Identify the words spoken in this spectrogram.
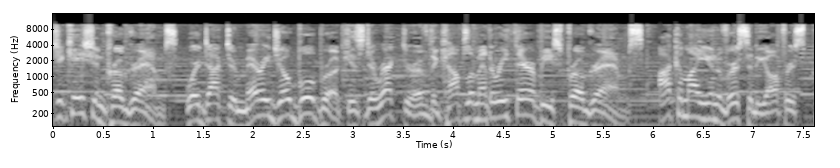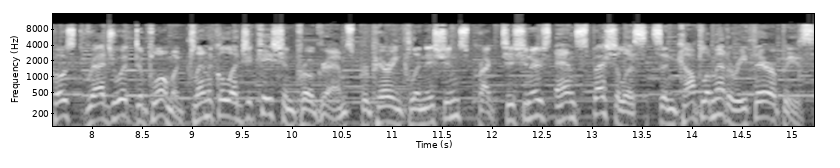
education programs, where Dr. Mary Jo Bulbrook is director of the Complementary Therapies programs. Akamai University offers postgraduate diploma clinical education programs preparing clinicians, practitioners, and specialists in complementary therapies,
